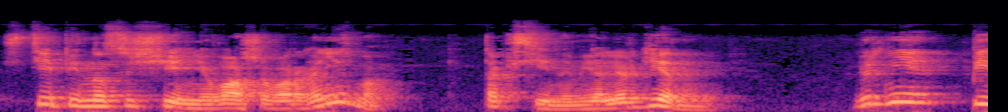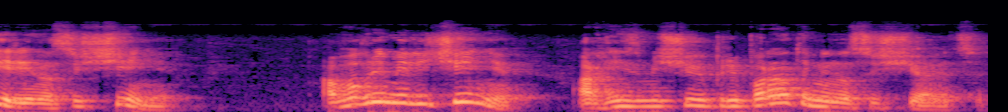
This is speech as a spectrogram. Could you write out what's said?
степень насыщения вашего организма токсинами и аллергенами. Вернее, перенасыщение. А во время лечения организм еще и препаратами насыщается.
